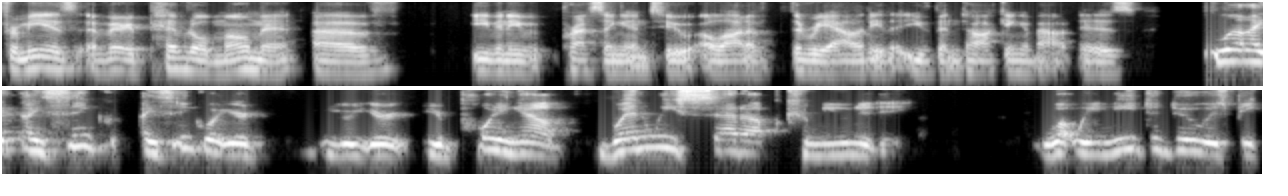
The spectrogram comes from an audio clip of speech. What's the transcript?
For me is a very pivotal moment of even, even pressing into a lot of the reality that you've been talking about is well I, I think i think what you're you're you're pointing out when we set up community what we need to do is be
